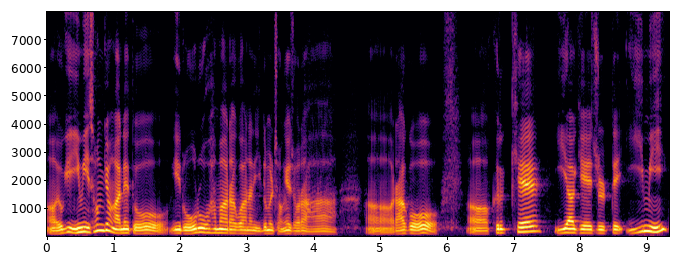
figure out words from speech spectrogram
어, 여기 이미 성경 안에도 이 로루하마라고 하는 이름을 정해줘라. 어, 라고 어, 그렇게 이야기해 줄 때 이미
